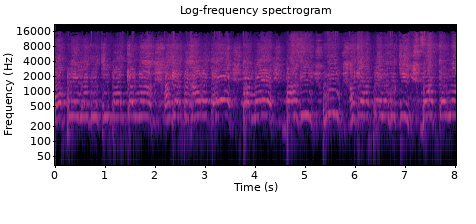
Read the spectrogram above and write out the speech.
अपने लोगों की बात करना अगर बगावत है तो मैं बागी हूँ। अगर अपने लोगों की बात करना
